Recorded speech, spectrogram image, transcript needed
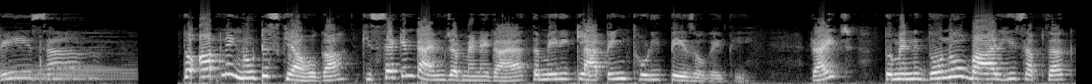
रे सा तो आपने नोटिस किया होगा कि सेकंड टाइम जब मैंने गाया तब मेरी क्लैपिंग थोड़ी तेज हो गई थी। Right right? तो मैंने दोनों बार ही सब तक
